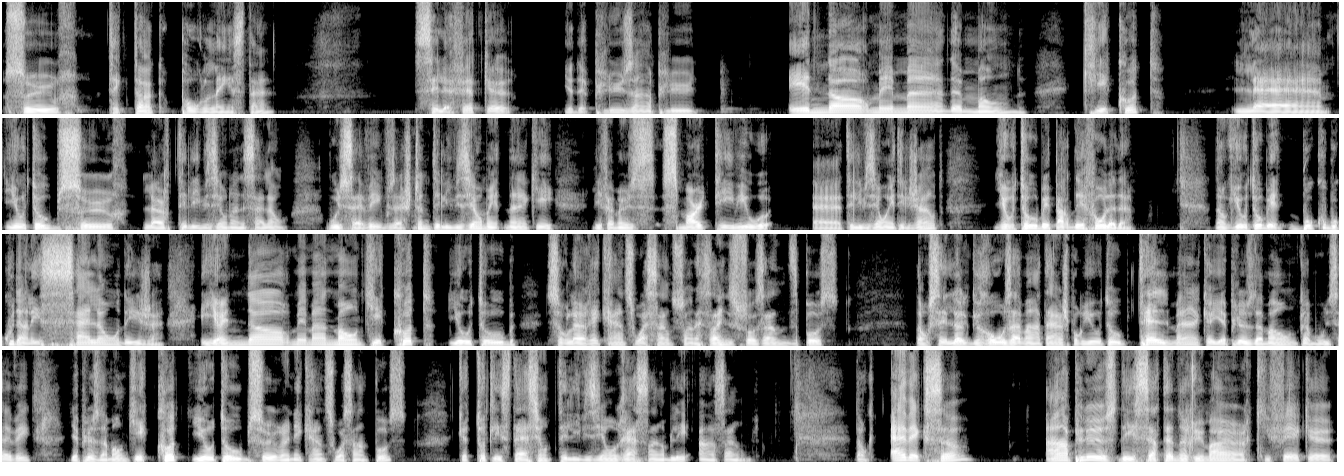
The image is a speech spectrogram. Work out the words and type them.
sur TikTok pour l'instant, c'est le fait qu'il y a de plus en plus énormément de monde qui écoute YouTube sur leur télévision dans le salon. Vous le savez, vous achetez une télévision maintenant qui est les fameuses Smart TV ou euh, télévision intelligente. YouTube est par défaut dedans. Donc, YouTube est beaucoup, beaucoup dans les salons des gens. Et il y a énormément de monde qui écoute YouTube sur leur écran de 60, 65, 70 pouces. Donc, c'est là le gros avantage pour YouTube, tellement qu'il y a plus de monde, comme vous le savez, il y a plus de monde qui écoute YouTube sur un écran de 60 pouces que toutes les stations de télévision rassemblées ensemble. Donc, avec ça, en plus des certaines rumeurs qui fait que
